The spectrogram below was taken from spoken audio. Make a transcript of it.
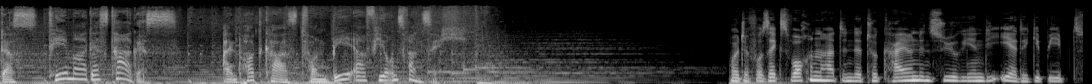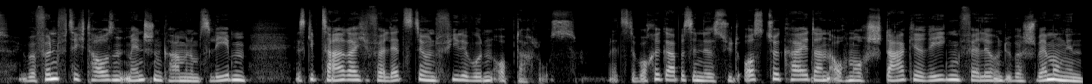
Das Thema des Tages. Ein Podcast von BR24. Heute vor sechs Wochen hat in der Türkei und in Syrien die Erde gebebt. Über 50.000 Menschen kamen ums Leben. Es gibt zahlreiche Verletzte und viele wurden obdachlos. Letzte Woche gab es in der Südosttürkei dann auch noch starke Regenfälle und Überschwemmungen.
